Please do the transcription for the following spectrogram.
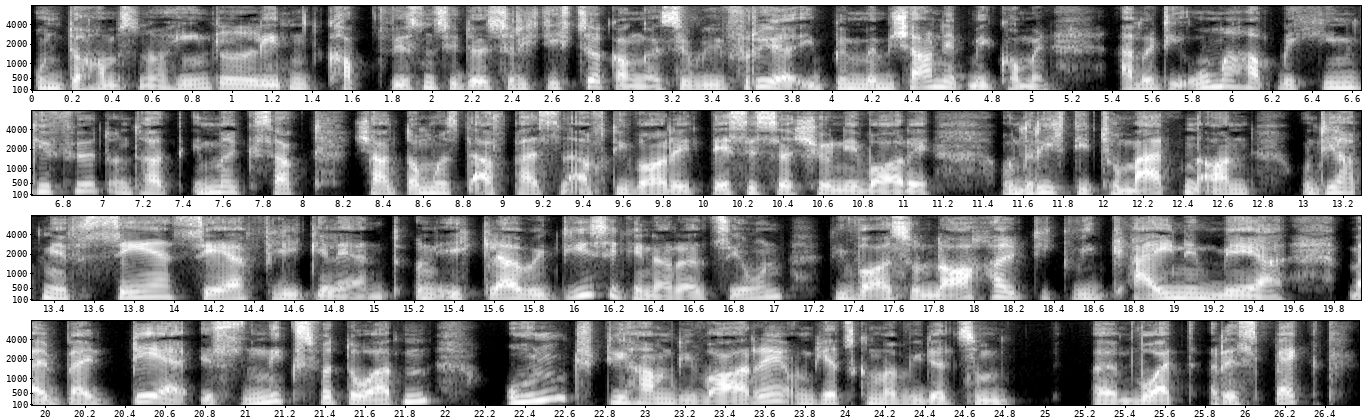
Und da haben sie noch Händel lebend gehabt, wissen Sie, da ist richtig zugegangen, also wie früher. Ich bin mit dem Schau nicht mitgekommen. Aber die Oma hat mich hingeführt und hat immer gesagt, schau, da musst du aufpassen auf die Ware, das ist eine schöne Ware und riecht die Tomaten an. Und die hat mir sehr, sehr viel gelernt. Und ich glaube, diese Generation, die war so nachhaltig wie keine mehr, weil bei der ist nichts verdorben und die haben die Ware, und jetzt kommen wir wieder zum äh, Wort Respekt,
